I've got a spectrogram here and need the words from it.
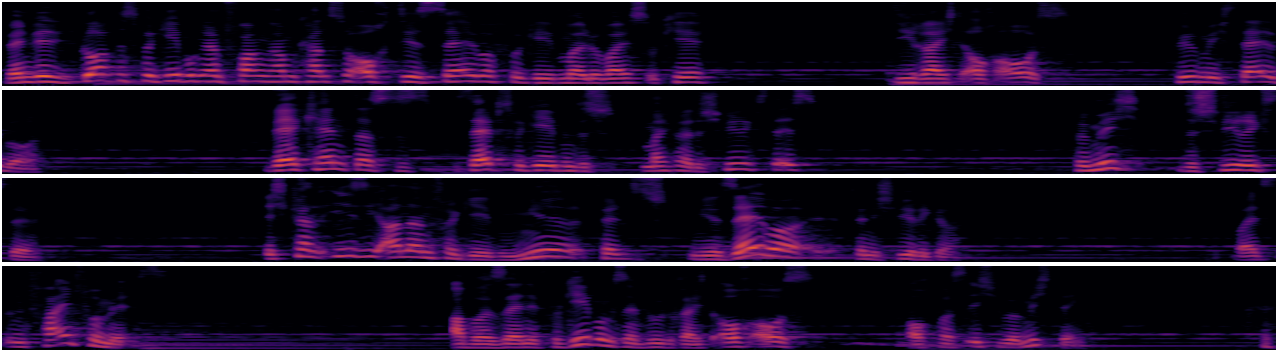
Wenn wir Gottes Vergebung empfangen haben, kannst du auch dir selber vergeben, weil du weißt, okay, die reicht auch aus für mich selber. Wer kennt, dass das Selbstvergeben manchmal das Schwierigste ist? Für mich das Schwierigste. Ich kann easy anderen vergeben. Mir fällt es mir selber finde ich schwieriger, weil es ein Feind von mir ist. Aber seine Vergebung, sein Blut reicht auch aus, auch was ich über mich denke.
